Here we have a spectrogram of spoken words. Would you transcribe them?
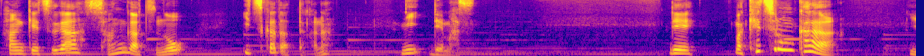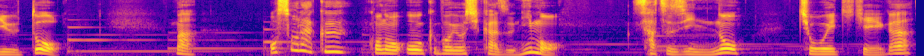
判決が3月の5日だったかな。に出ます。で、まあ、結論から言うとまあおそらくこの大久保義和にも殺人の懲役刑が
